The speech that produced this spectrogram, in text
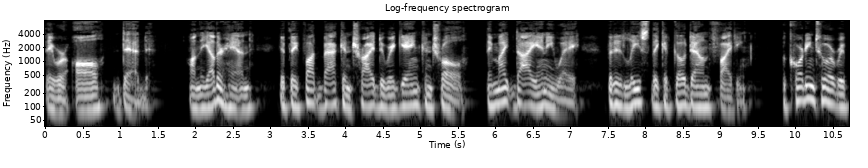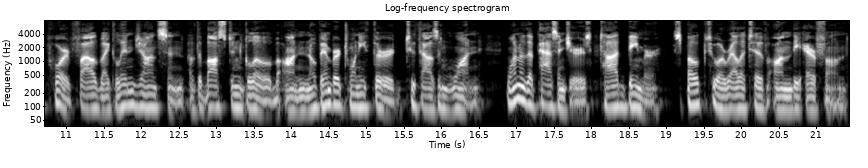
they were all dead. On the other hand, if they fought back and tried to regain control, they might die anyway, but at least they could go down fighting. According to a report filed by Glenn Johnson of the Boston Globe on November 23, 2001, one of the passengers, Todd Beamer, spoke to a relative on the airphone.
